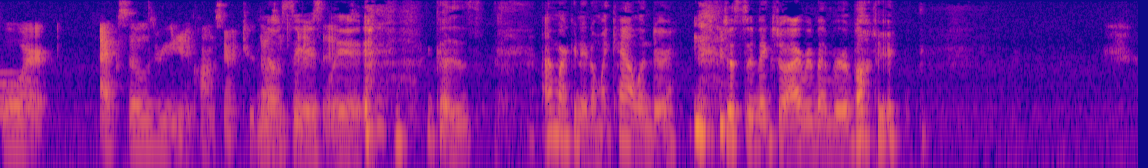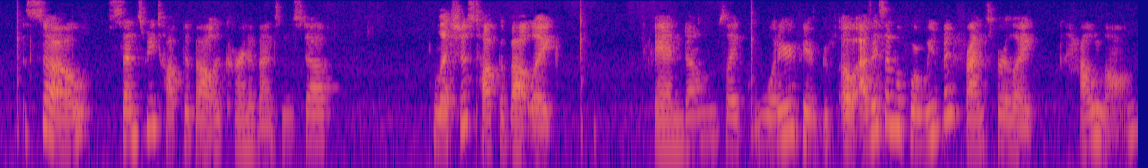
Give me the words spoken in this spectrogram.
for EXO's reunion concert No, seriously. Because I'm marking it on my calendar just to make sure I remember about it. So, since we talked about like current events and stuff, let's just talk about like fandoms. Like, what are your favorite groups? Oh, as I said before, we've been friends for like how long?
